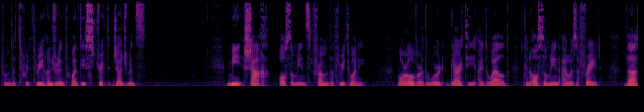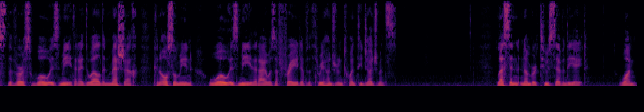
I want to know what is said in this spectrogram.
from the 320 strict judgments. Mi shach also means from the 320. Moreover, the word garti, I dwelled, can also mean I was afraid. Thus, the verse, Woe is me that I dwelled in Meshech, can also mean, Woe is me that I was afraid of the 320 judgments. Lesson number 278. 1.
